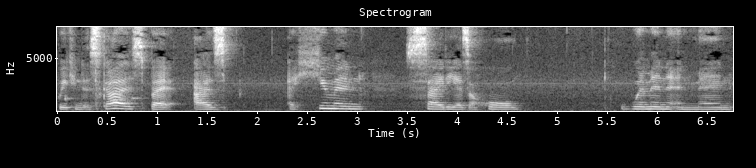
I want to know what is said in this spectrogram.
we can discuss. But as a human society as a whole, women and men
